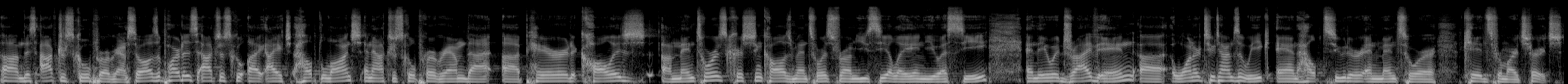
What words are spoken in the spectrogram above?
um, this after school program. So I was a part of this after school, I, I helped launch an after school program that uh, paired college uh, mentors, Christian college mentors from UCLA and USC, and they would drive in uh, one or two times a week and help tutor and mentor kids from our church.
